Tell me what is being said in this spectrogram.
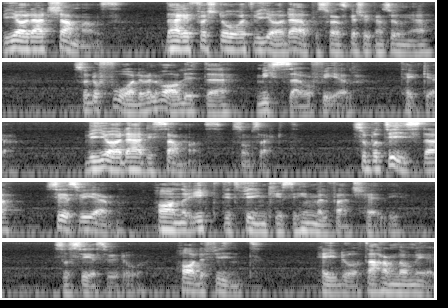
vi gör det här tillsammans. Det här är första året vi gör det här på Svenska kyrkans unga. Så då får det väl vara lite missar och fel, tänker jag. Vi gör det här tillsammans, som sagt. Så på tisdag ses vi igen. Ha en riktigt fin Kristi himmelfärdshelg. Så ses vi då. Ha det fint. Hej då, ta hand om er.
